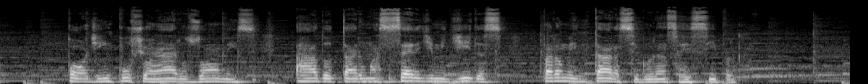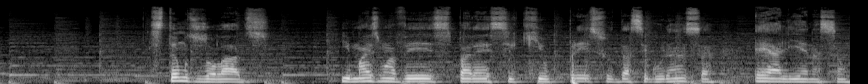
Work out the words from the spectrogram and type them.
pode impulsionar os homens a adotar uma série de medidas para aumentar a segurança recíproca. Estamos isolados e mais uma vez parece que o preço da segurança é a alienação.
